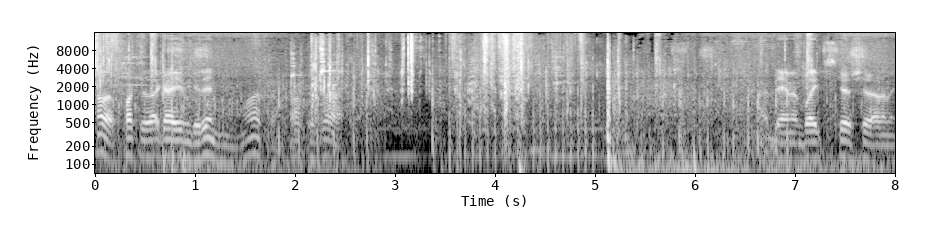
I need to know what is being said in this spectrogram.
How the fuck did that guy even get in here? What the fuck was that? God damn it, Blake, you scared the shit out of me.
